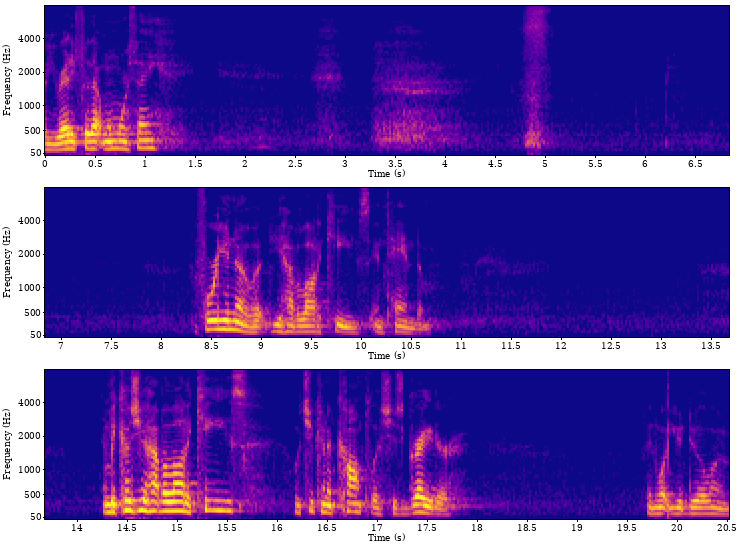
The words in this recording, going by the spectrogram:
Are you ready for that one more thing? Before you know it, you have a lot of keys in tandem. And because you have a lot of keys, what you can accomplish is greater than what you do alone.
